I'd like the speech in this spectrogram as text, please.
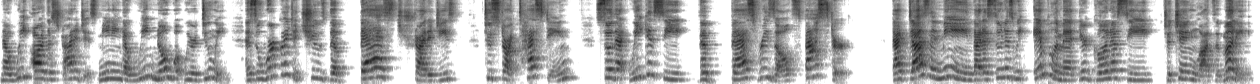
Now we are the strategists meaning that we know what we're doing. And so we're going to choose the best strategies to start testing so that we can see the best results faster. That doesn't mean that as soon as we implement, you're gonna see cha-ching lots of money.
